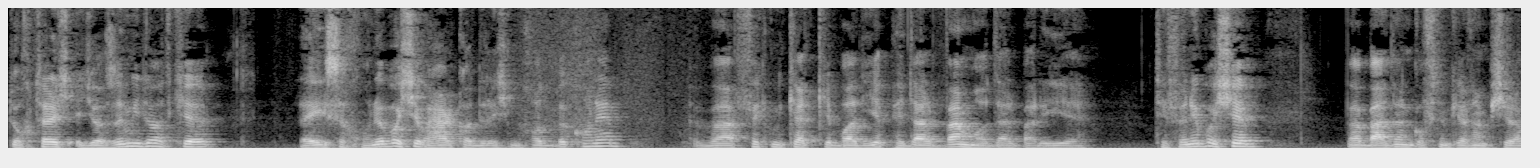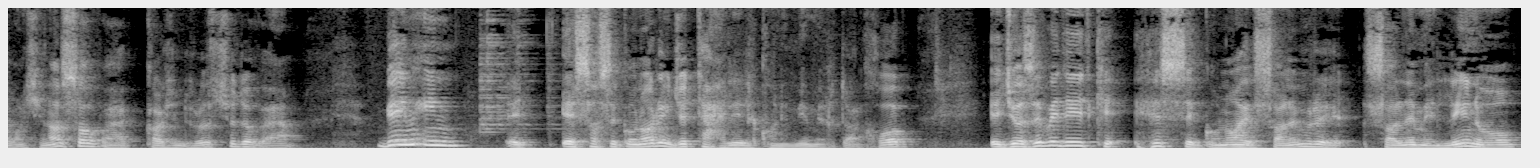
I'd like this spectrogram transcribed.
دخترش اجازه می‌داد که رئیس خونه باشه و هر کار دلش می‌خواد بکنه. و فکر می‌کرد که باید یه پدر و مادر برای تیفنی باشه و بعدا گفتم که رفتم پیش روانشناس و کارشون درست شد و بیایم این احساس گناه رو اینجا تحلیل کنیم یه مقدار. خب اجازه بدهید که حس گناه سالم, سالم لینو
